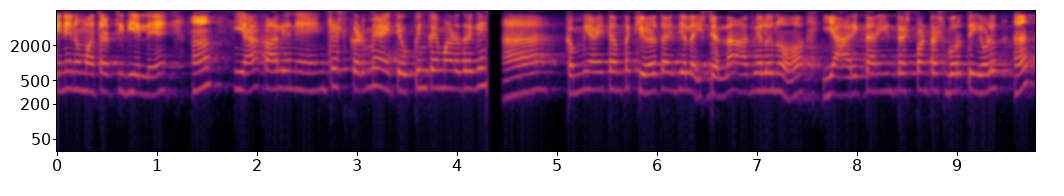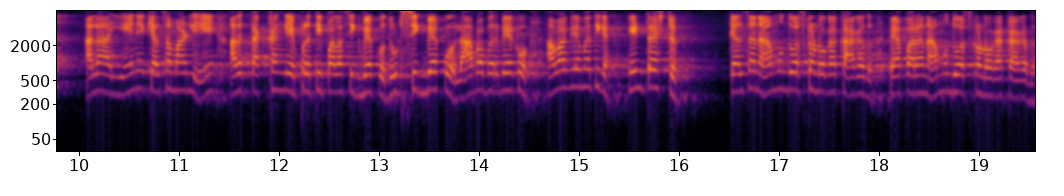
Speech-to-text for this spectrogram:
ಏನೇನೋ ಮಾತಾಡ್ತಿದೀಯಲ್ಲೇ? ಹಾ? ಯಾಕೆ ಹಾಲೇನೆ? ಇಂಟ್ರೆಸ್ಟ್ ಕಡಿಮೆ ಐತೆ ಉಪ್ಪಿನಕಾಯಿ ಮಾಡೋದ್ರಾಗೆ? ಹಾ, ಕಮ್ಮಿ ಆಯ್ತಾ ಅಂತ ಕೇಳ್ತಾ ಇದೆಯಲ್ಲ, ಇಷ್ಟೆಲ್ಲ ಆದ್ಮೇಲೂ ಯಾರಿಗೆ ತಾನೇ ಇಂಟ್ರೆಸ್ಟ್ ಪಂಟ್ರೆಸ್ಟ್ ಬರುತ್ತೆ ಹೇಳು. ಹಾ? ಅಲ್ಲ, ಏನೇ ಕೆಲಸ ಮಾಡಲಿ, ಅದಕ್ಕೆ ತಕ್ಕಂಗೆ ಪ್ರತಿಫಲ ಸಿಗಬೇಕು, ದುಡ್ಡು ಸಿಗಬೇಕು, ಲಾಭ ಬರಬೇಕು. ಅವಾಗಲೇ ಮತ್ತೀಗ ಇಂಟ್ರೆಸ್ಟ್ ಕೆಲಸನ ಮುಂದುವರ್ಸ್ಕೊಂಡು ಹೋಗೋಕ್ಕಾಗೋದು ವ್ಯಾಪಾರನ ಮುಂದುವರ್ಸ್ಕೊಂಡು ಹೋಗೋಕ್ಕಾಗೋದು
